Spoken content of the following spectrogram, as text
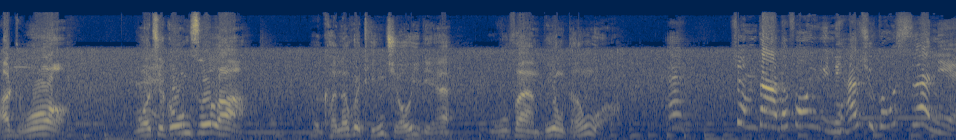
阿竹。我去公司了，可能会停久一点，午饭不用等我。哎，这么大的风雨，你还去公司啊你？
